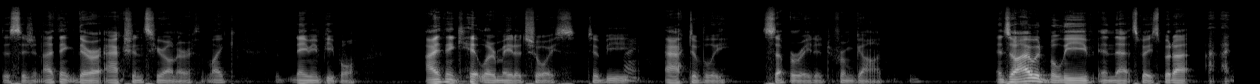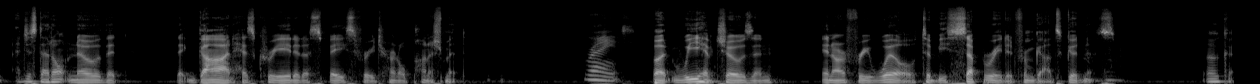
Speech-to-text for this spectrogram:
decision. I think there are actions here on earth, like naming people. I think Hitler made a choice to be Right. actively separated from God. And so I would believe in that space, but I, I, I just I don't know that that God has created a space for eternal punishment. Right. But we have chosen in our free will to be separated from God's goodness. Mm-hmm. Okay.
